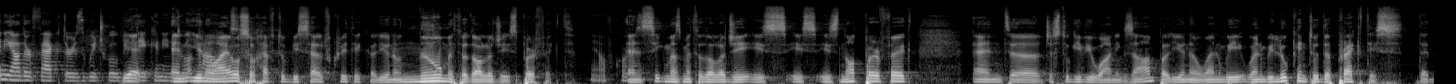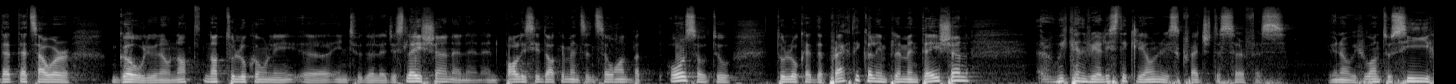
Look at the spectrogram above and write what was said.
many other factors which will be yeah, taken into and account. you know i also have to be self-critical you know no methodology is perfect yeah of course and sigma's methodology is is is not perfect and uh, just to give you one example, you know, when we when we look into the practice, that, that that's our goal, you know, not not to look only uh, into the legislation and, and, and, policy documents and so on, but also to to look at the practical implementation. We can realistically only scratch the surface. You know, if you want to see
